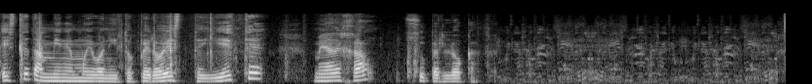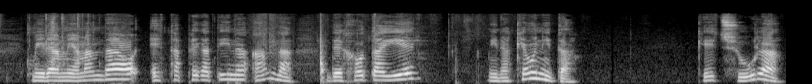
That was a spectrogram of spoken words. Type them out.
Este también es muy bonito. Pero este y este me ha dejado súper loca. Mira, me ha mandado estas pegatinas, anda, de J&E. Mira, qué bonita. Qué chula.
